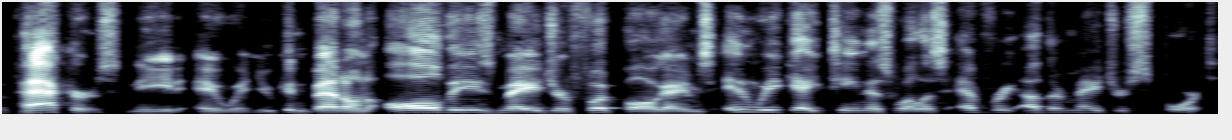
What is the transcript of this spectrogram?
The Packers need a win. You can bet on all these major football games in Week 18 as well as every other major sport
